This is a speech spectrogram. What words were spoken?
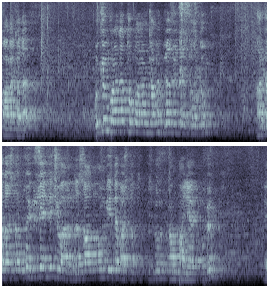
bu ana kadar. Bugün burada toplanan kanı biraz önce sordum. Arkadaşlarımıza 150 civarında saat 11'de başlattık biz bu kampanyayı bugün. Ee,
